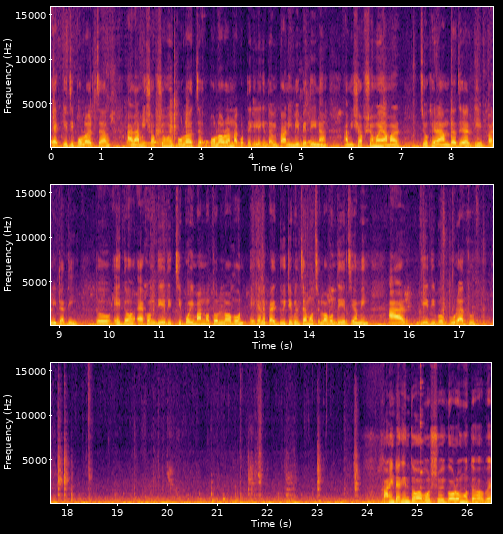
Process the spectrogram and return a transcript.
এক কেজি পোলাওর চাল। আর আমি সব সময় পোলাও পোলাও রান্না করতে গেলে কিন্তু আমি পানি মেপে দিই না। আমি সব সময় আমার চোখের আন্দাজে আর কি পানিটা দিই। তো এই তো, এখন দিয়ে দিচ্ছি পরিমাণ মতো লবণ। এখানে প্রায় দুই টেবিল চামচ লবণ দিয়েছি আমি, আর দিয়ে দিব গুঁড়া দুধ। পানিটা কিন্তু অবশ্যই গরম হতে হবে।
